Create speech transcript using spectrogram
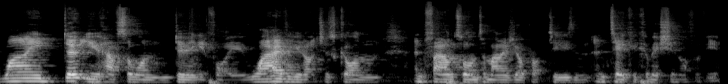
why don't you have someone doing it for you? Why have you not just gone and found someone to manage your properties and, and take a commission off of you?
